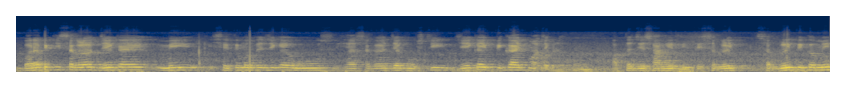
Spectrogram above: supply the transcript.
बऱ्यापैकी सगळं जे काही मी शेतीमध्ये जे काही ऊस ह्या सगळ्या ज्या गोष्टी जे काही पिकं आहेत माझ्याकडे आता जे सांगितली ती सगळी सगळी पिकं मी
